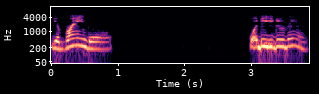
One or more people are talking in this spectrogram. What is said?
you're brain dead, what do you do then?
